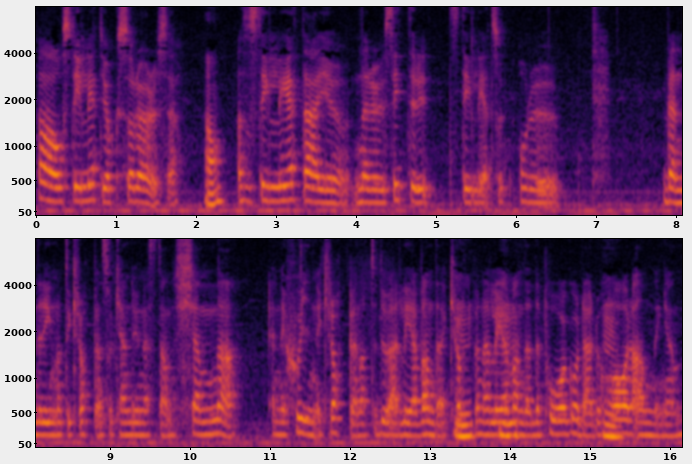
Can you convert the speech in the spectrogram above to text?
ja, och stillhet är ju också rörelse. Ja. Alltså stillhet är ju när du sitter i stillhet så, och du vänder inåt i kroppen så kan du ju nästan känna energin i kroppen, att du är levande. Kroppen Mm, är levande, det pågår där, du Mm. har andningen.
